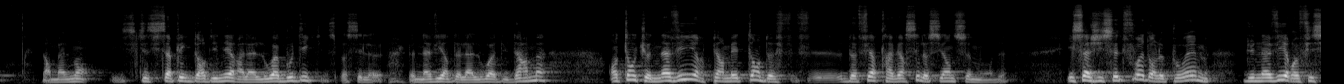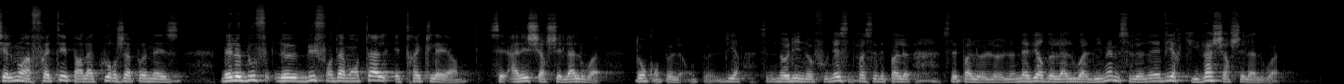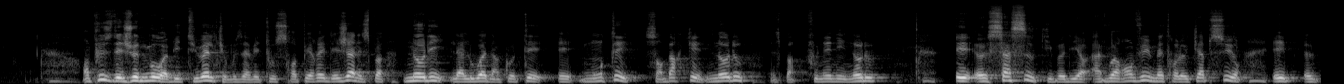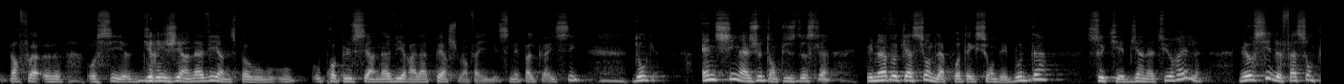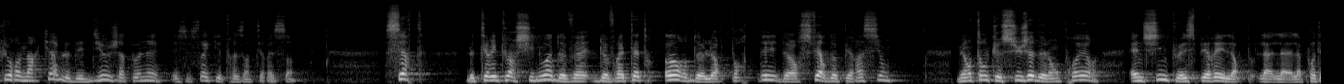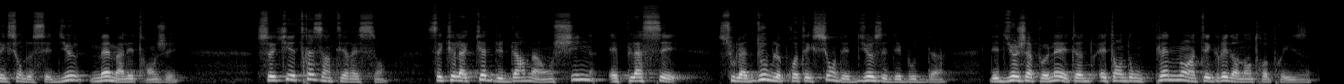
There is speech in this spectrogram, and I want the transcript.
normalement, ce qui s'applique d'ordinaire à la loi bouddhique, c'est le, le, navire de la loi du Dharma, en tant que navire permettant de, faire traverser l'océan de ce monde. Il s'agit cette fois dans le poème du navire officiellement affrété par la cour japonaise, mais le but fondamental est très clair, c'est aller chercher la loi, donc on peut, le dire, Nori no Fune, cette fois ce n'est pas, le, navire de la loi lui-même, c'est le navire qui va chercher la loi. En plus des jeux de mots habituels que vous avez tous repérés déjà, n'est-ce pas Nori, la loi d'un côté, et monter, s'embarquer, Noru, n'est-ce pas Funeni, Noru. Et euh, sasu, qui veut dire avoir en vue, mettre le cap sur, et euh, parfois euh, aussi diriger un navire, n'est-ce pas, ou, ou, propulser un navire à la perche, mais enfin, ce n'est pas le cas ici. Donc, Enshin ajoute en plus de cela une invocation de la protection des Bouddhas, ce qui est bien naturel, mais aussi de façon plus remarquable des dieux japonais, et c'est ça qui est très intéressant. Certes, le territoire chinois devrait être hors de leur portée, de leur sphère d'opération, mais en tant que sujet de l'empereur, Enshin peut espérer la protection de ses dieux, même à l'étranger. Ce qui est très intéressant, c'est que la quête du Dharma en Chine est placée sous la double protection des dieux et des Bouddhas, les dieux japonais étant donc pleinement intégrés dans l'entreprise,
